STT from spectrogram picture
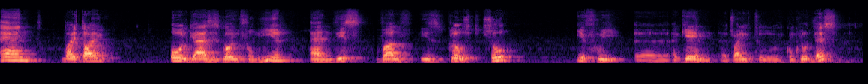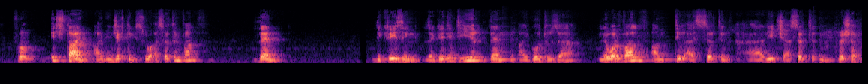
and by time all gas is going from here, and this valve is closed. So if we uh, again uh, trying to conclude this, from each time I'm injecting through a certain valve, then decreasing the gradient here, then I go to the lower valve until I certain reach a certain pressure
